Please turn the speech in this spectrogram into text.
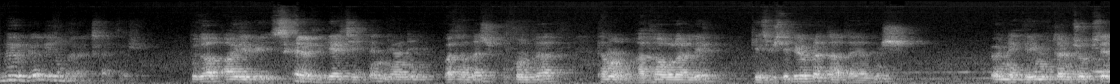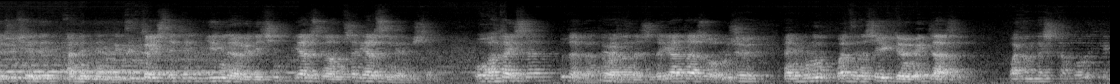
mühürlüyor, yıkım kararı çıkartıyor. bu da ayrı bir sıkıntı. Evet. Gerçekten yani vatandaş bu konuda tamam hata olabilir. Geçmişte bürokrat da hata yapmış. Örnek vereyim, muhtarım çok güzel Türkiye'de annemden de 40 lira istediler, 20 lira verdiği için yarısını almışlar, yarısını vermişler. O hataysa da hata. Evet. Vatandaşın da bir hatası olmuş. Evet. Yani bunu vatandaşa yüklememek lazım. Vatandaş tapu alırken,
